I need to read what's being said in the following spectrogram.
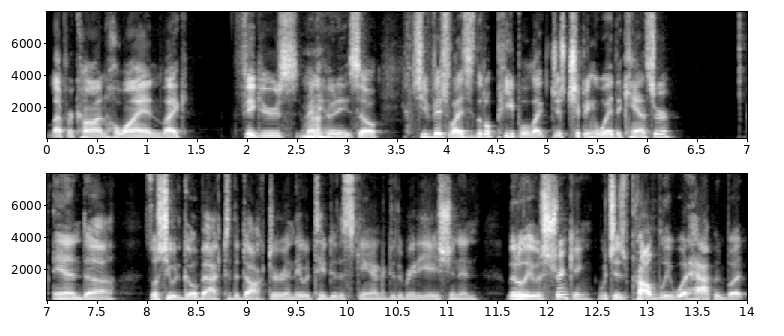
leprechaun Hawaiian like figures Uh-huh. So she visualized these little people like just chipping away the cancer, and uh, so she would go back to the doctor and they would take do the scan or do the radiation, and literally it was shrinking, which is probably what happened. But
